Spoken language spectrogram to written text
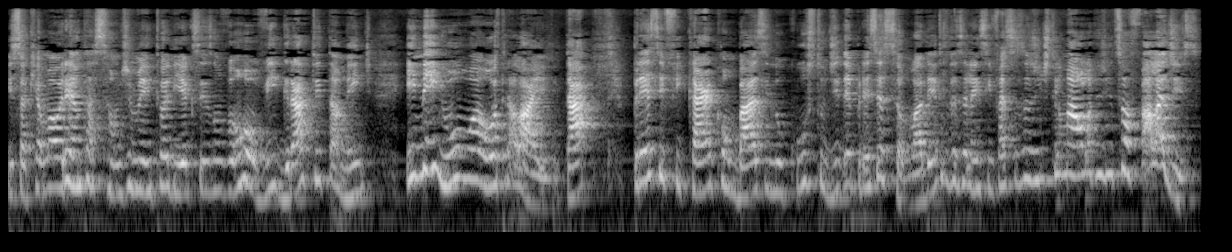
isso aqui é uma orientação de mentoria que vocês não vão ouvir gratuitamente em nenhuma outra live, tá? precificar com base no custo de depreciação. Lá dentro da Excelência em Festas a gente tem uma aula que a gente só fala disso.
